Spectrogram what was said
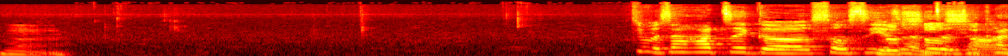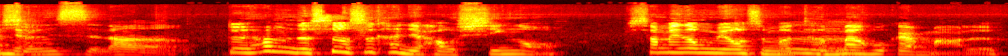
嗯，基本上它这个设施也是很正常的行驶了。对，他们的设施看起来好新哦，上面都没有什么藤蔓或干嘛的。嗯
